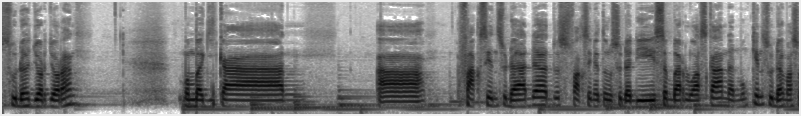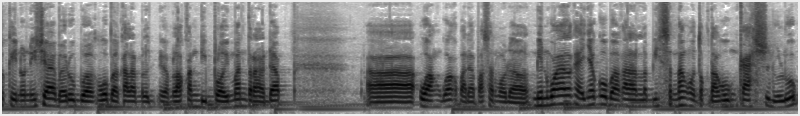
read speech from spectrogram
sudah jor-joran membagikan uh, vaksin sudah ada, terus vaksin itu sudah disebar luaskan dan mungkin sudah masuk ke Indonesia, baru gue bakalan melakukan deployment terhadap uh, uang gue kepada pasar modal. Meanwhile, kayaknya gue bakalan lebih senang untuk tanggung cash dulu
